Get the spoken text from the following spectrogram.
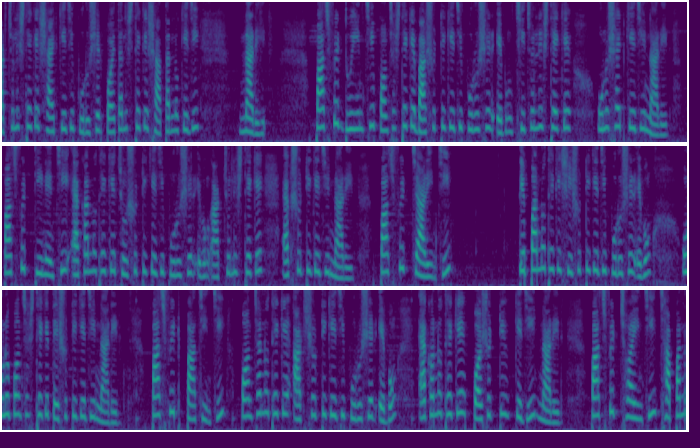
আটচল্লিশ থেকে ষাট কেজি পুরুষের, পঁয়তাল্লিশ থেকে সাতান্ন কেজি নারীর। পাঁচ ফিট দুই ইঞ্চি, পঞ্চাশ থেকে বাষট্টি কেজি পুরুষের এবং ছিচল্লিশ থেকে উনষাট কেজি নারীর। পাঁচ ফিট তিন ইঞ্চি, একান্ন থেকে চৌষট্টি কেজি পুরুষের এবং আটচল্লিশ থেকে একষট্টি কেজি নারীর। পাঁচ ফিট চার ইঞ্চি তেপ্পান্ন থেকে ছেষট্টি কেজি পুরুষের এবং উনপঞ্চাশ থেকে তেষট্টি কেজি নারীর। পাঁচ ফিট পাঁচ ইঞ্চি, পঞ্চান্ন থেকে আটষট্টি কেজি পুরুষের এবং একান্ন থেকে পঁয়ষট্টি কেজি নারীর। পাঁচ ফিট ছয় ইঞ্চি, ছাপ্পান্ন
